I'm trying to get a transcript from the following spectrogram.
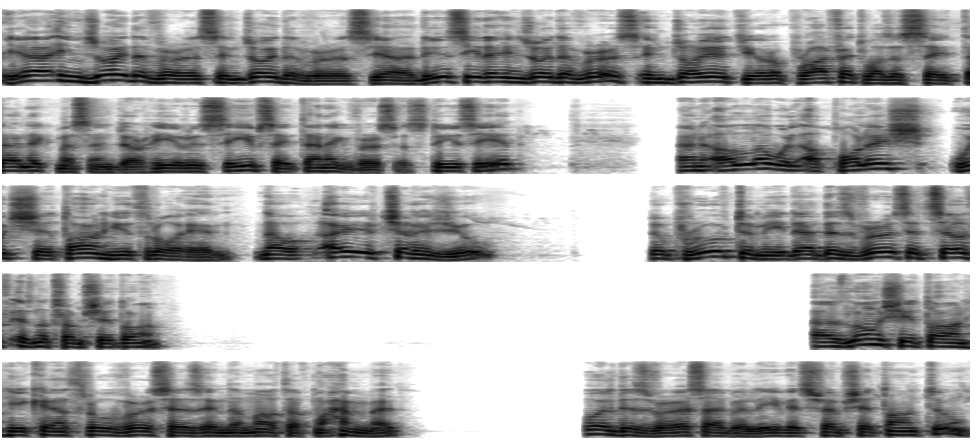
yeah, enjoy the verse, enjoy the verse. Yeah, do you see the enjoy the verse? Enjoy it. Your prophet was a satanic messenger. He received satanic verses. Do you see it? And Allah will abolish which shaitan he throw in. Now, I challenge you to prove to me that this verse itself is not from shaitan. As long as shaitan, he can throw verses in the mouth of Muhammad, well, this verse, I believe, is from shaitan too.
